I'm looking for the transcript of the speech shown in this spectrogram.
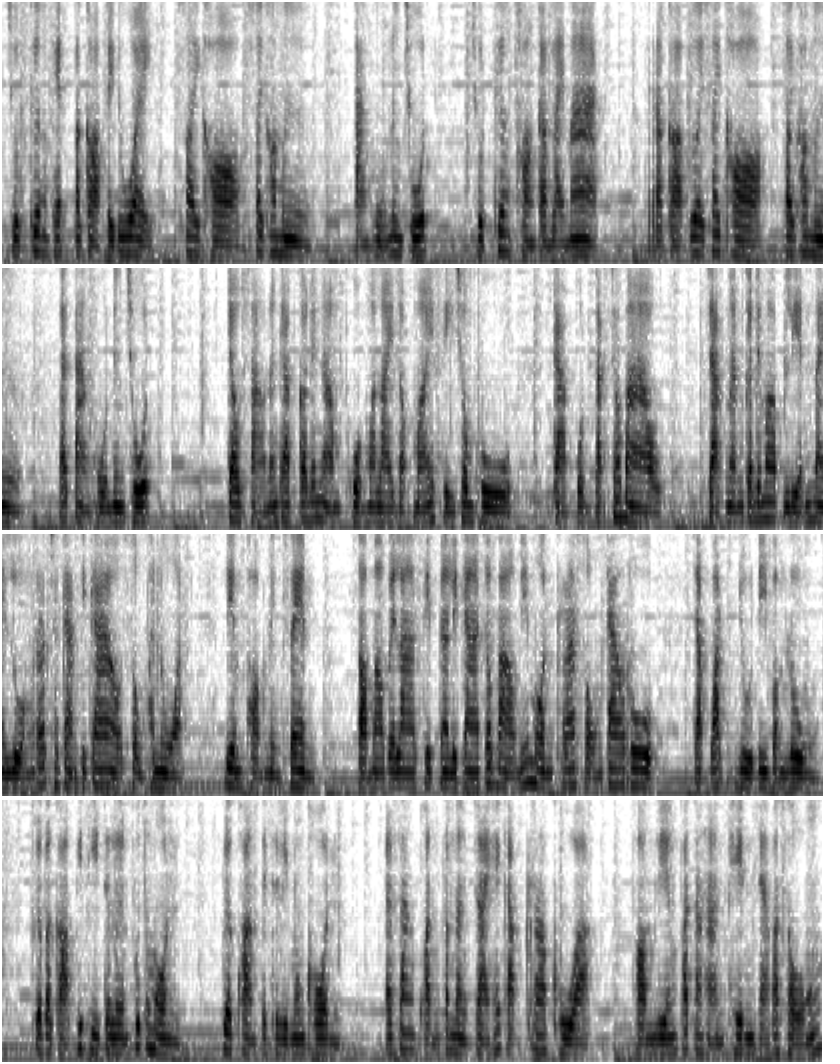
ชุดเครื่องเพชรประกอบไปด้วยสร้อยคอสร้อยข้อมือ ต่างหูหนึ่งชุด ชุดเครื่องทองกำไลมาก ประกอบด้วยสร้อยคอสร้อยข้อมือ และต่างหูหนึ่งชุด เจ้าสาวนะครับก็ได้นำพวงมาลัยดอกไม้สีชมพู กับบนตักเจ้าบ่าว จากนั้นก็ได้มอบเหรียญในหลวงรัชกาลที่ 9 ทรงผนวดเลี่ยมทองหนึ่งเส้น ต่อมาเวลา 10 นาฬิกาเจ้าบ่าวนิมนต์พระสงฆ์9รูป จากวัดอยู่ดีบำรุง เพื่อประกอบพิธีเจริญพุทธมนต์เพื่อความเป็นสิริมงคล และสร้างขวัญกำลังใจให้กับครอบครัว พร้อมเลี้ยงพัตตาหารเพนแด่พระสงฆ์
